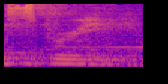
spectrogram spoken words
Spree.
